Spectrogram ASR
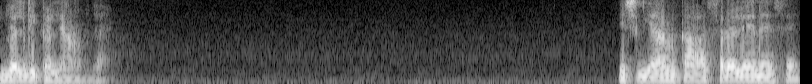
जल्दी कल्याण हो जाए इस ज्ञान का आश्रय लेने से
